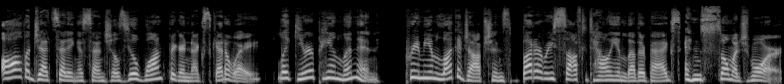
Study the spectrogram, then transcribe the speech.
all the jet-setting essentials you'll want for your next getaway, like European linen, premium luggage options, buttery soft Italian leather bags and so much more.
